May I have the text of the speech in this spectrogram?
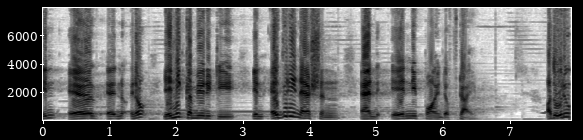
in any you know any nation and any point of time അതൊരു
